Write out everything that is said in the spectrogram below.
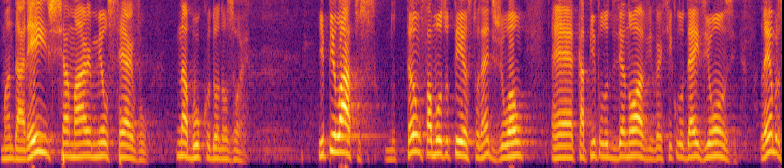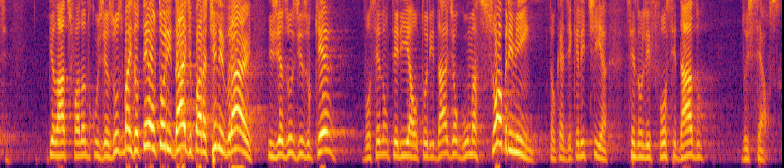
Mandarei chamar meu servo Nabucodonosor. E Pilatos, no tão famoso texto né, de João é, capítulo 19, versículo 10 e 11. Lembra-se? Pilatos falando com Jesus, mas eu tenho autoridade para te livrar. E Jesus diz o quê? Você não teria autoridade alguma sobre mim. Então quer dizer que ele tinha, se não lhe fosse dado dos céus.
